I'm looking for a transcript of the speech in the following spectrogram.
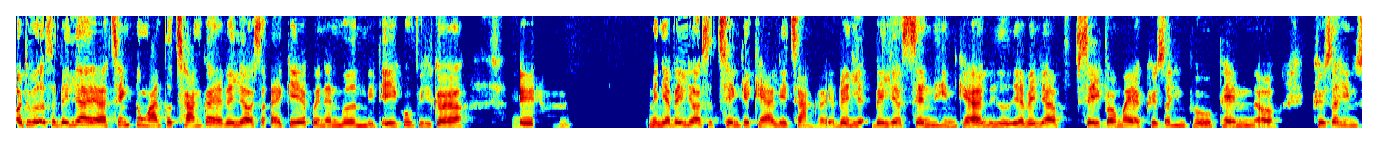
og du ved, så vælger jeg at tænke nogle andre tanker. Jeg vælger også at reagere på en anden måde, end mit ego vil gøre. Ja. Øhm, men jeg vælger også at tænke kærlige tanker. Jeg vælger, vælger at sende hende kærlighed. Jeg vælger at se for mig, at jeg kysser hende på panden, og kysser hendes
